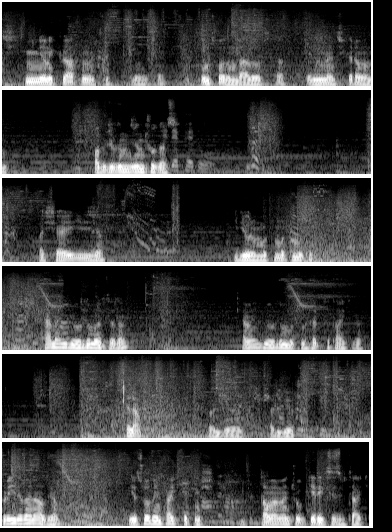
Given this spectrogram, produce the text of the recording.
Hiç Minyonu Q atmayı unuttum. Neyse. Unutmadım daha doğrusu da. Elimden çıkaramadım. Abi Riven'ın canı çok az. Aşağıya gideceğim. Gidiyorum bakın bakın bakın. Hemen gördüm haritadan. Hemen gördüm bakın harita takibi. Selam. Öldüm. Hadi görüşürüz. Şurayı da ben alacağım. Yasuo beni takip etmiş. Tamamen çok gereksiz bir takip.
